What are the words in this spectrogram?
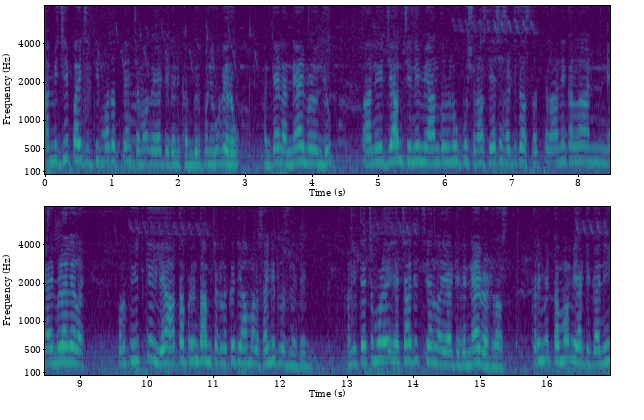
आम्ही जी पाहिजे ती मदत त्यांच्या मागं या ठिकाणी खंबीरपणे उभे राहू आणि त्याला न्याय मिळवून देऊ. आणि जे आमचे नेहमी आंदोलन उपोषण असते याच्यासाठीच असतात त्याला अनेकांना न्याय मिळालेला आहे. परंतु इतके हे आतापर्यंत आमच्याकडे कधी आम्हाला सांगितलंच नाही त्यांनी. आणि त्याच्यामुळे याच्या आधीच त्यांना या ठिकाणी न्याय भेटला असतो. तरी मी तमाम या ठिकाणी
